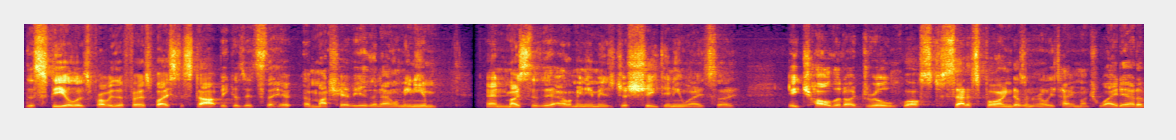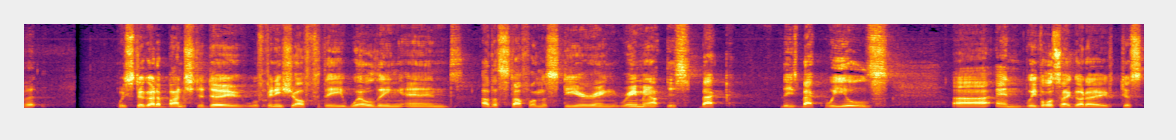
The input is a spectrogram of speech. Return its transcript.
the steel is probably the first place to start because it's the he- uh, much heavier than aluminium, and most of the aluminium is just sheet anyway. So each hole that I drill, whilst satisfying, doesn't really take much weight out of it. We've still got a bunch to do. We'll finish off the welding and other stuff on the steering, remount this back, these back wheels, uh, and we've also got to just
